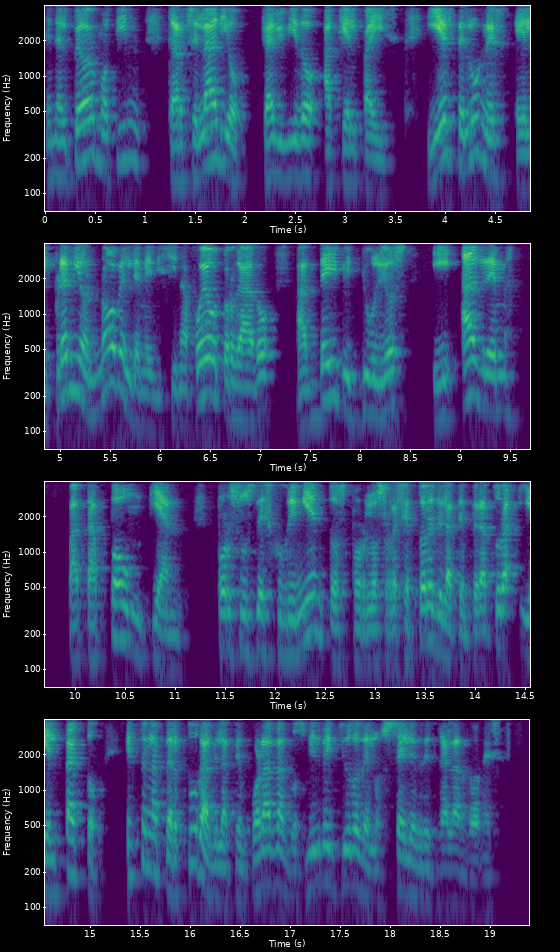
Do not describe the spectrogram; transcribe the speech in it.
en el peor motín carcelario que ha vivido aquel país. Y este lunes el Premio Nobel de Medicina fue otorgado a David Julius y Adrem Patapoumtian por sus descubrimientos por los receptores de la temperatura y el tacto. Esto en la apertura de la temporada 2021 de los célebres galardones.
